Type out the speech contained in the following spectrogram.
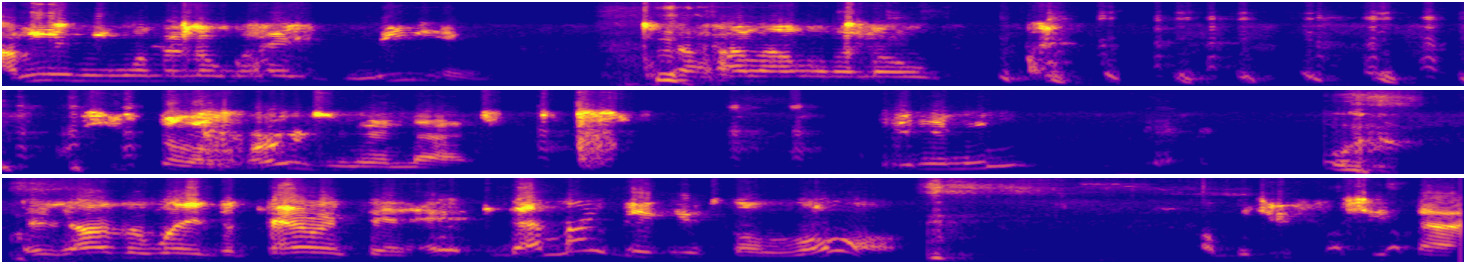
I don't even want to know when they're meeting. What the hell I want to know? She's still a virgin or not? You know what I mean? There's other ways of parenting. That might be against the law. But you, she's not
